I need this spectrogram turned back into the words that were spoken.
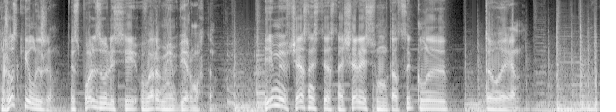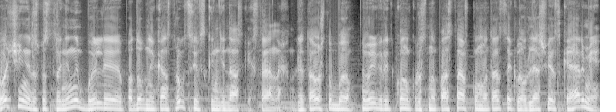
Жесткие лыжи использовались и в армии вермахта. Ими, в частности, оснащались мотоциклы ТВН – очень распространены были подобные конструкции в скандинавских странах. Для того, чтобы выиграть конкурс на поставку мотоциклов для шведской армии,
